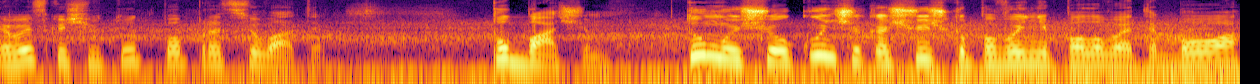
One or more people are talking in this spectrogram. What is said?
і вискочив тут попрацювати. Побачимо. Думаю, що окунчика щучку повинні половити, бо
